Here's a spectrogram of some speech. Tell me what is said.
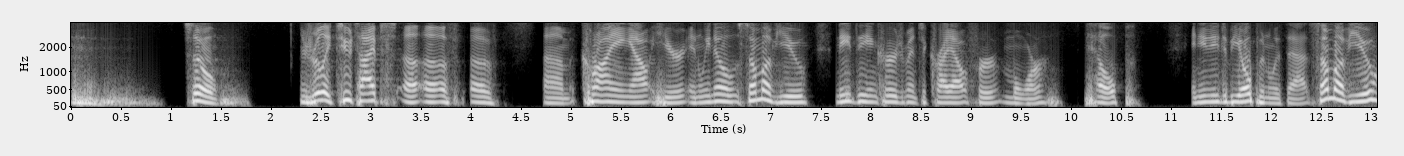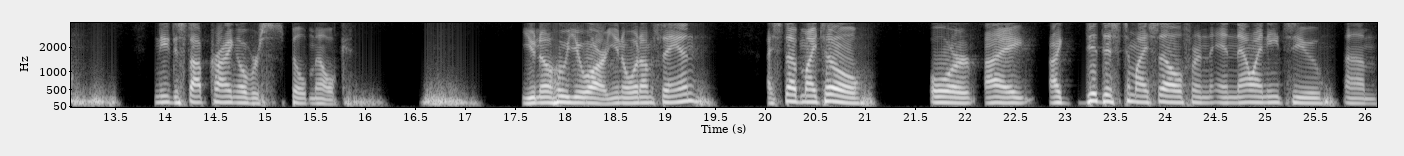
So, there's really two types uh, of, of um, crying out here. And we know some of you need the encouragement to cry out for more help, and you need to be open with that. Some of you You need to stop crying over spilt milk. You know who you are. You know what I'm saying? I stubbed my toe, or I I did this to myself, and and now I need to um,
